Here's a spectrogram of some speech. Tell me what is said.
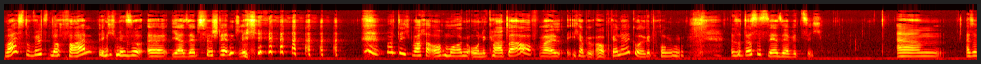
was, du willst noch fahren? Denke ich mir so, äh, ja, selbstverständlich. Und ich wache auch morgen ohne Kater auf, weil ich habe überhaupt keinen Alkohol getrunken. Also das ist sehr, sehr witzig. Ähm, also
